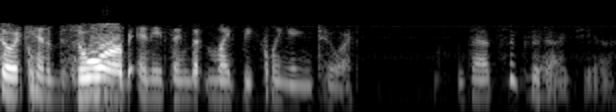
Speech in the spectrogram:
so it can absorb anything that might be clinging to it. That's a good Yeah. idea.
